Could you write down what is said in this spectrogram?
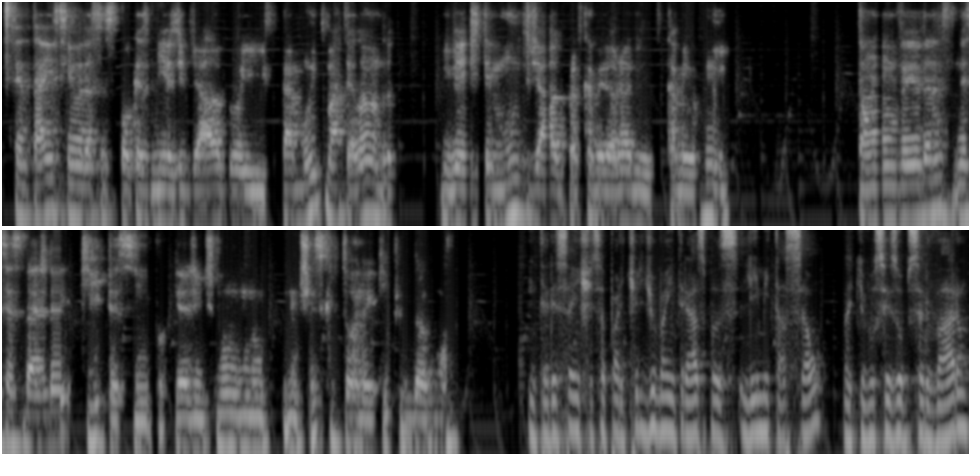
sentar em cima dessas poucas linhas de diálogo e ficar muito martelando, em vez de ter muito diálogo para ficar melhorando e ficar meio ruim. Então veio da necessidade da equipe, assim, porque a gente não, não, não tinha escritor na equipe do Interessante isso, a partir de uma, entre aspas, limitação né, que vocês observaram,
